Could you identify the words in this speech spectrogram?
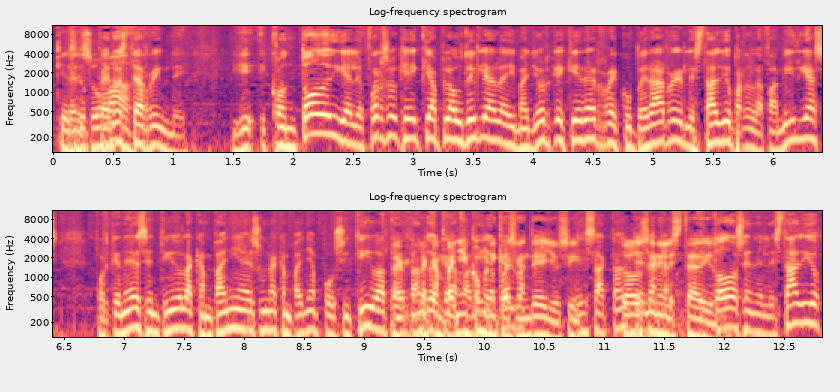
Que se pero, suma. pero es terrible. Y, y con todo y el esfuerzo que hay que aplaudirle a la mayor que quiere recuperar el estadio para las familias, porque en ese sentido la campaña es una campaña positiva. La- tratando la de que campaña de comunicación de ellos, sí. Exactamente. Todos la en el estadio. Todos en el estadio.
